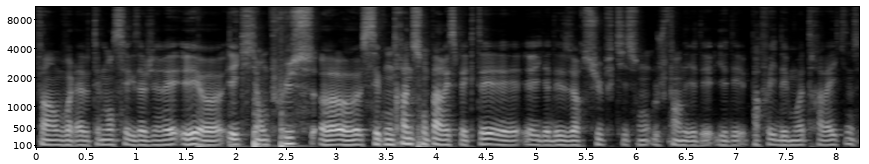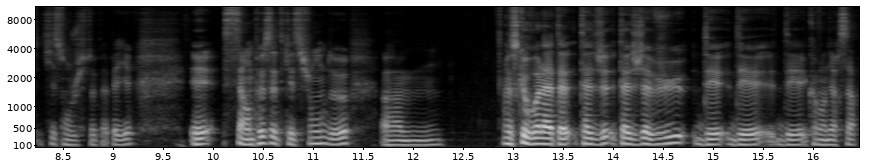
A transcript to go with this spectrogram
enfin voilà tellement c'est exagéré et, euh, et qui en plus euh, ces contrats ne sont pas respectés et il y a des heures sup qui sont enfin il y y a des parfois il y a des mois de travail qui, qui sont juste pas payés. Et c'est un peu cette question de euh, est-ce que voilà t'as as, as, déjà vu des, des, des comment dire ça?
